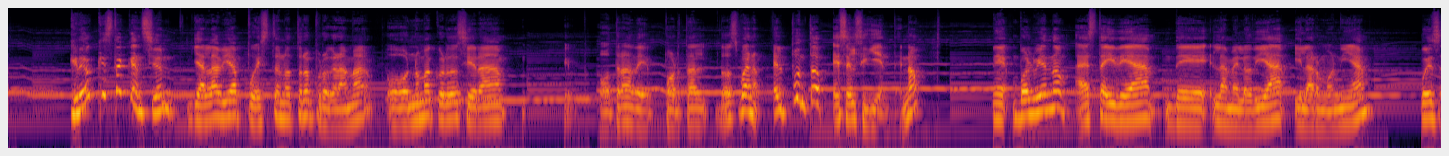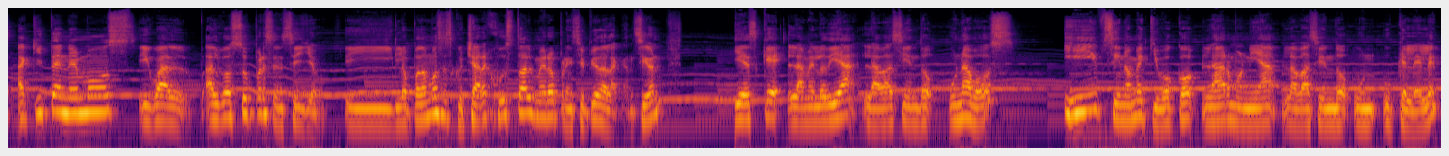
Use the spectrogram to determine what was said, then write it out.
Creo que esta canción ya la había puesto en otro programa o no me acuerdo si era eh, otra de Portal 2. Bueno, el punto es el siguiente, ¿no? Eh, volviendo a esta idea de la melodía y la armonía, pues aquí tenemos igual algo súper sencillo y lo podemos escuchar justo al mero principio de la canción. Y es que la melodía la va haciendo una voz y si no me equivoco la armonía la va haciendo un ukelele.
